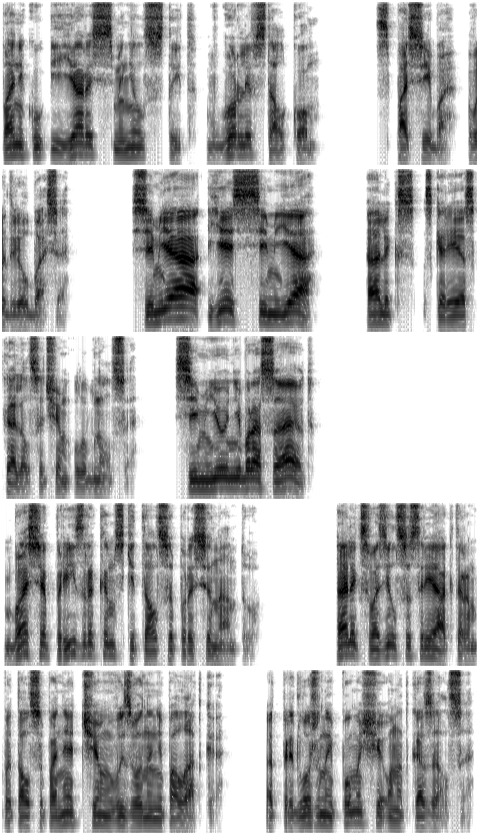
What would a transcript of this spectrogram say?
Панику и ярость сменил стыд, в горле встал ком. «Спасибо», — выдавил Бася. «Семья есть семья», — Алекс скорее оскалился, чем улыбнулся. «Семью не бросают». Бася призраком скитался по Росинанту. Алекс возился с реактором, пытался понять, чем вызвана неполадка. От предложенной помощи он отказался.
